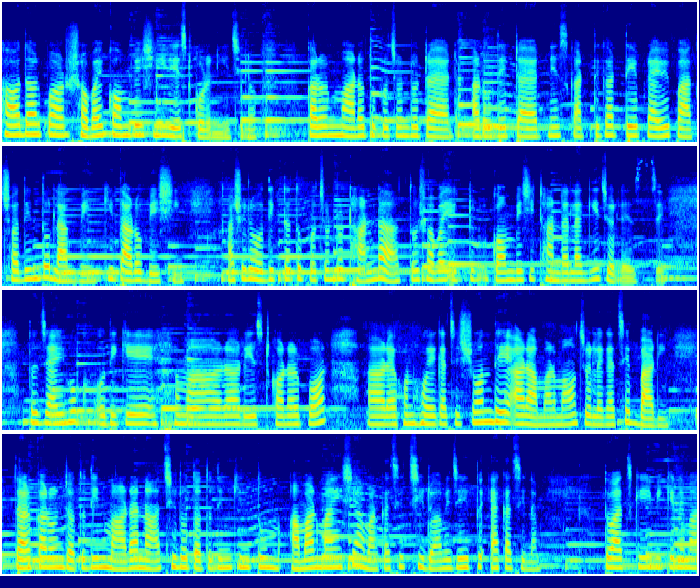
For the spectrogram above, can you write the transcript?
খাওয়া দাওয়ার পর সবাই কম বেশি রেস্ট করে নিয়েছিল। কারণ মারও তো প্রচণ্ড টায়ার্ড আর ওদের টায়ার্ডনেস কাটতে কাটতে প্রায় ওই পাঁচ ছ দিন তো লাগবেই কি তারও বেশি। আসলে ওদিকটা তো প্রচণ্ড ঠান্ডা, তো সবাই একটু কম বেশি ঠান্ডা লাগিয়ে চলে এসছে। তো যাই হোক, ওদিকে মারা রেস্ট করার পর, আর এখন হয়ে গেছে সন্ধে, আর আমার মাও চলে গেছে বাড়ি। তার কারণ যতদিন মারা না ছিল, ততদিন কিন্তু আমার মা এসে আমার কাছে ছিল, আমি যেহেতু একা ছিলাম। তো আজকে এই বিকেলে মা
